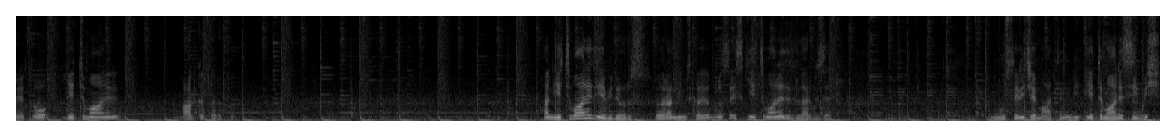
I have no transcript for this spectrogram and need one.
Evet o yetimhanenin arka tarafı. Hani yetimhane diye biliyoruz. Öğrendiğimiz kadarıyla burası eski yetimhane dediler bize. Musevi cemaatinin bir yetimhanesiymiş.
